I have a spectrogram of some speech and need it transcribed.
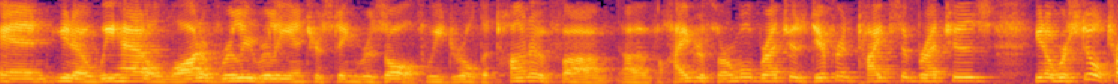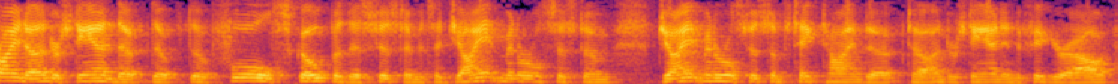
And you know, we had a lot of really, really interesting results. We drilled a ton of um, of hydrothermal breccias, different types of breccias. You know, we're still trying to understand the the, the full scope of this system. It's a giant mineral system. Giant mineral systems take time to to understand and to figure out.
